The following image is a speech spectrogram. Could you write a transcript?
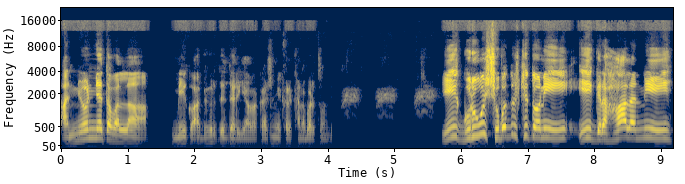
అన్యోన్యత వల్ల మీకు అభివృద్ధి జరిగే అవకాశం ఇక్కడ కనబడుతుంది. ఈ గురువు శుభదృష్టితోని ఈ గ్రహాలన్నీ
